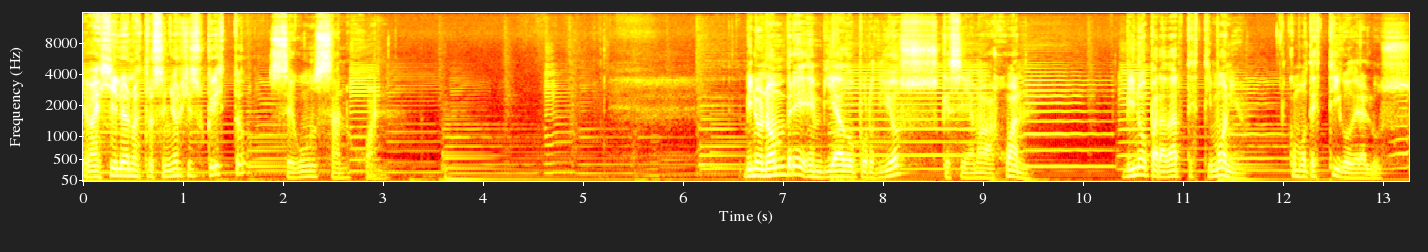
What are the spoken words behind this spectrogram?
Evangelio de nuestro Señor Jesucristo según San Juan. Vino un hombre enviado por Dios que se llamaba Juan. Vino para dar testimonio, como testigo de la luz,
